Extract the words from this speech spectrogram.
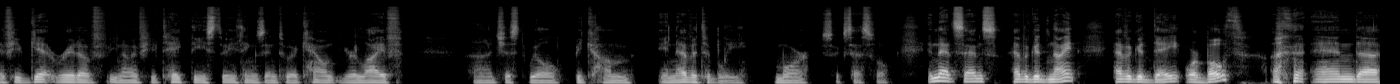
if you get rid of, you know, if you take these three things into account, your life uh, just will become inevitably more successful. In that sense, have a good night, have a good day, or both, and uh,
